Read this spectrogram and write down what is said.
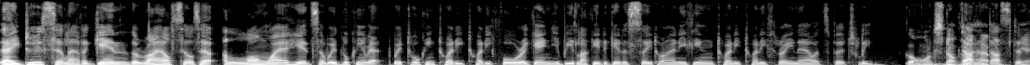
they do sell out again. The rail sells out a long way ahead. So we're looking about we're talking 2024 again. You'd be lucky to get a seat on anything in 2023 now. It's virtually gone, it's not done and dusted. Yeah.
